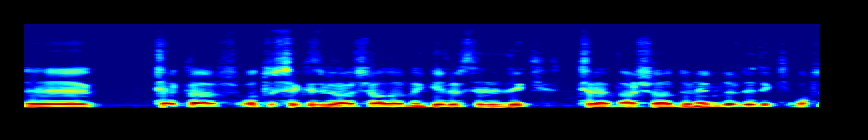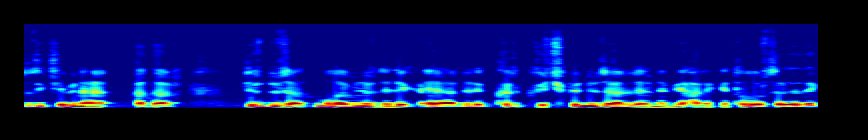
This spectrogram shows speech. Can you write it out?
e, tekrar 38 bin aşağılarına gelirse dedik trend aşağı dönebilir dedik 32 bine kadar bir düzeltme olabilir dedik. Eğer dedik 43 bin üzerlerine bir hareket olursa dedik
